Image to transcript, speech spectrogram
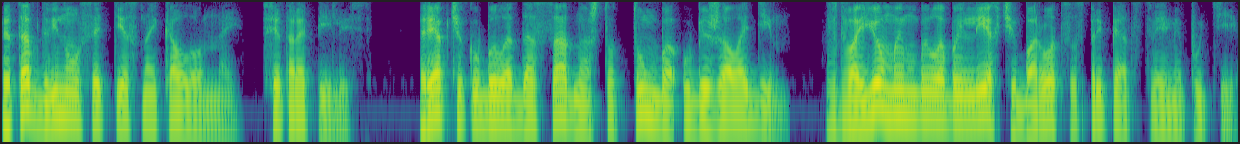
Этап двинулся тесной колонной. Все торопились. Рябчику было досадно, что Тумба убежал один. Вдвоем им было бы легче бороться с препятствиями пути.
